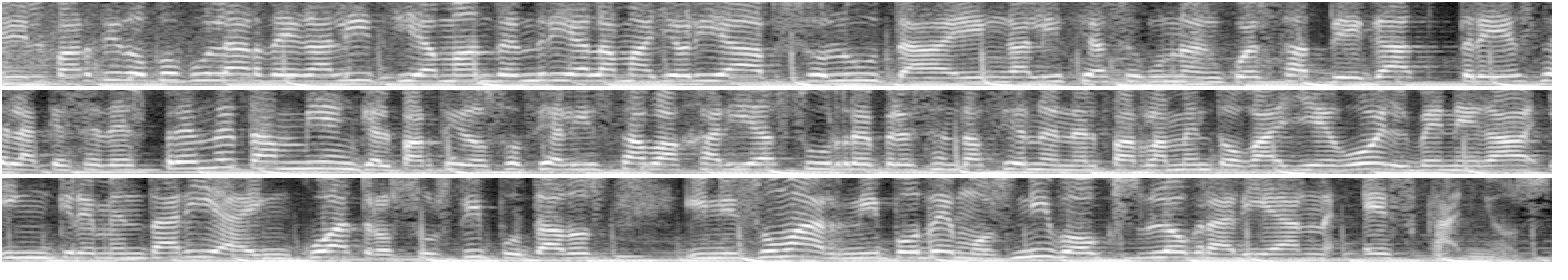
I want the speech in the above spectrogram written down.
El Partido Popular de Galicia mantendría la mayoría absoluta en Galicia según una encuesta de GAT3 de la que se desprende también que el Partido Socialista bajaría su representación en el Parlamento gallego, el BNG incrementaría en cuatro sus diputados y ni Sumar, ni Podemos, ni Vox lograrían escaños.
